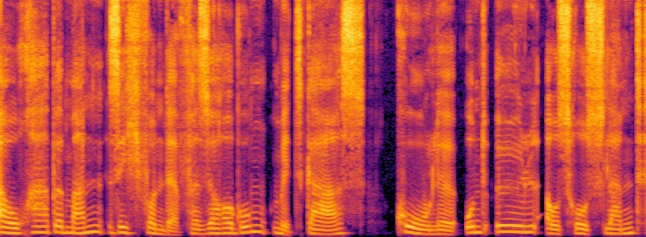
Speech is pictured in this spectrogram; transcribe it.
Auch habe man sich von der Versorgung mit Gas, Kohle und Öl aus Russland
